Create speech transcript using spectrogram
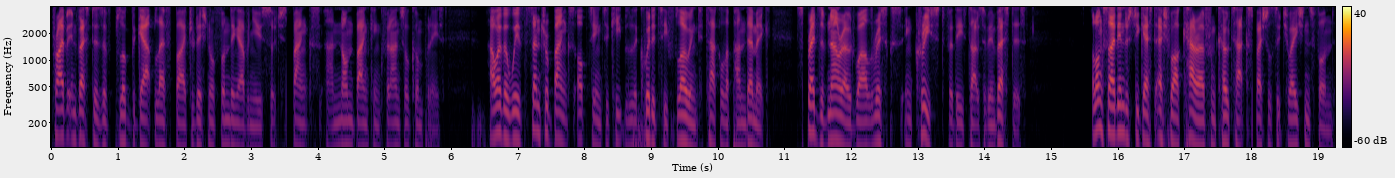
private investors have plugged the gap left by traditional funding avenues such as banks and non banking financial companies. However, with central banks opting to keep the liquidity flowing to tackle the pandemic, spreads have narrowed while risks increased for these types of investors. Alongside industry guest Eshwar Karra from Kotak Special Situations Fund,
